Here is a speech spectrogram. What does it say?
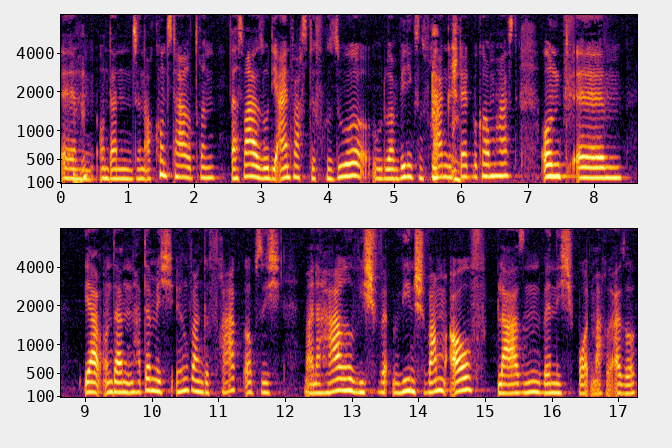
ähm, mhm. und dann sind auch Kunsthaare drin das war so die einfachste Frisur, wo du am wenigsten Fragen gestellt bekommen hast. Und ähm, ja, und dann hat er mich irgendwann gefragt, ob sich meine Haare wie, wie ein Schwamm aufblasen, wenn ich Sport mache. Also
